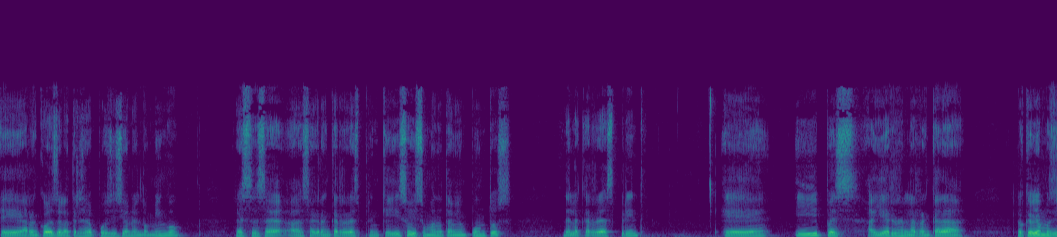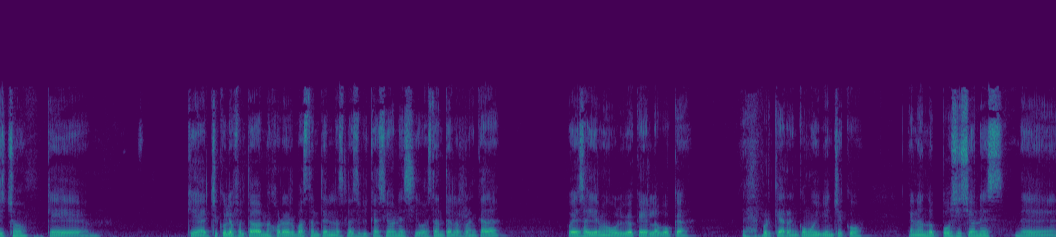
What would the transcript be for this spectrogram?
eh, arrancó desde la tercera posición el domingo gracias a, a, esa gran carrera sprint que hizo y sumando también puntos de la carrera sprint eh, y pues ayer en la arrancada, lo que habíamos dicho, que, que a Chico le faltaba mejorar bastante en las clasificaciones y bastante en la arrancada, pues ayer me volvió a caer la boca, porque arrancó muy bien Checo, ganando posiciones, eh,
